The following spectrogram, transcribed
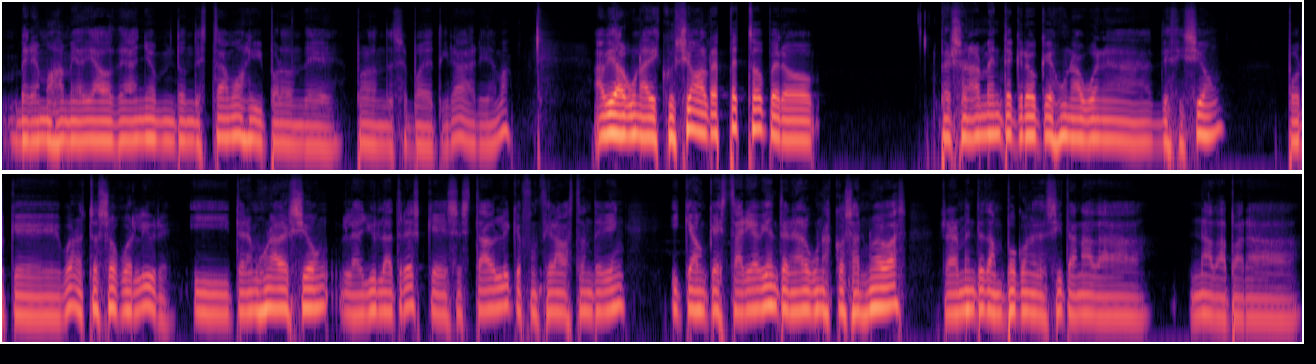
veremos a mediados de año dónde estamos y por dónde, por dónde se puede tirar y demás. Ha habido alguna discusión al respecto, pero personalmente creo que es una buena decisión porque, bueno, esto es software libre y tenemos una versión, la Joomla 3, que es estable y que funciona bastante bien y que aunque estaría bien tener algunas cosas nuevas, realmente tampoco necesita nada, nada para,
